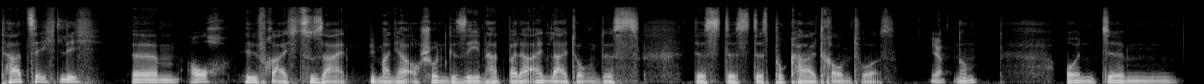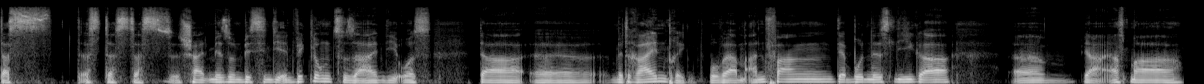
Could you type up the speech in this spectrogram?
tatsächlich ähm, auch hilfreich zu sein wie man ja auch schon gesehen hat bei der Einleitung des, des, des, des Pokaltraumtors. Ja. Ne? Und ähm, das, das, das, das scheint mir so ein bisschen die Entwicklung zu sein, die Urs da äh, mit reinbringt, wo wir am Anfang der Bundesliga ähm, ja erstmal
